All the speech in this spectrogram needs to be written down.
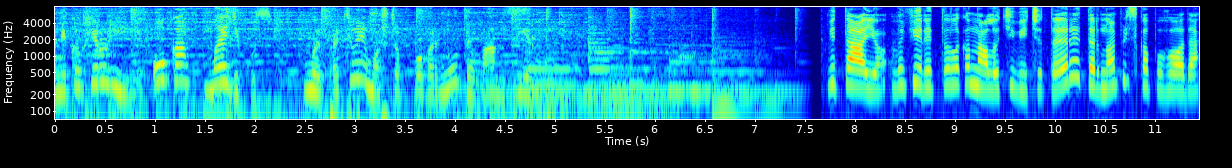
мікрохірургії ока Медікус. Ми працюємо, щоб повернути вам зір. Вітаю в ефірі телеканалу ТВ 4 Тернопільська погода.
